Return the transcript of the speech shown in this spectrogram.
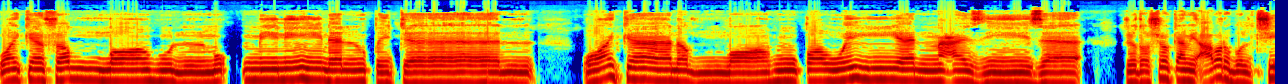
وكفى الله المؤمنين القتال. وكان الله قويا عزيزا. প্রিয় দর্শক আমি আবারও বলছি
